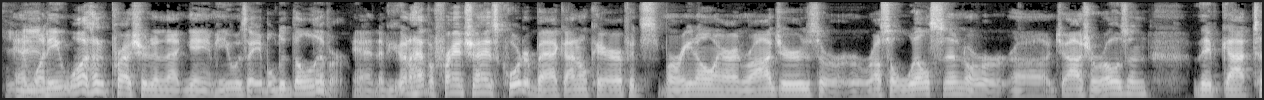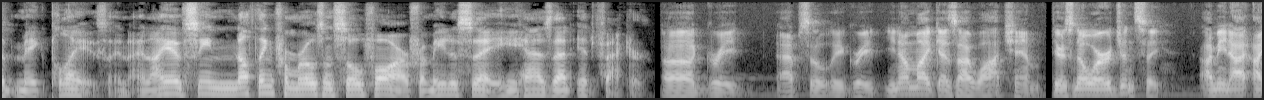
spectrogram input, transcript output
He and did. when he wasn't pressured in that game, he was able to deliver. And if you're going to have a franchise quarterback, I don't care if it's Marino, Aaron Rodgers, or, or Russell Wilson, or uh, Josh Rosen. They've got to make plays. And, and I have seen nothing from Rosen so far for me to say he has that it factor. Uh, agreed. Absolutely agreed. You know, Mike, as I watch him, there's no urgency. I mean, I, I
